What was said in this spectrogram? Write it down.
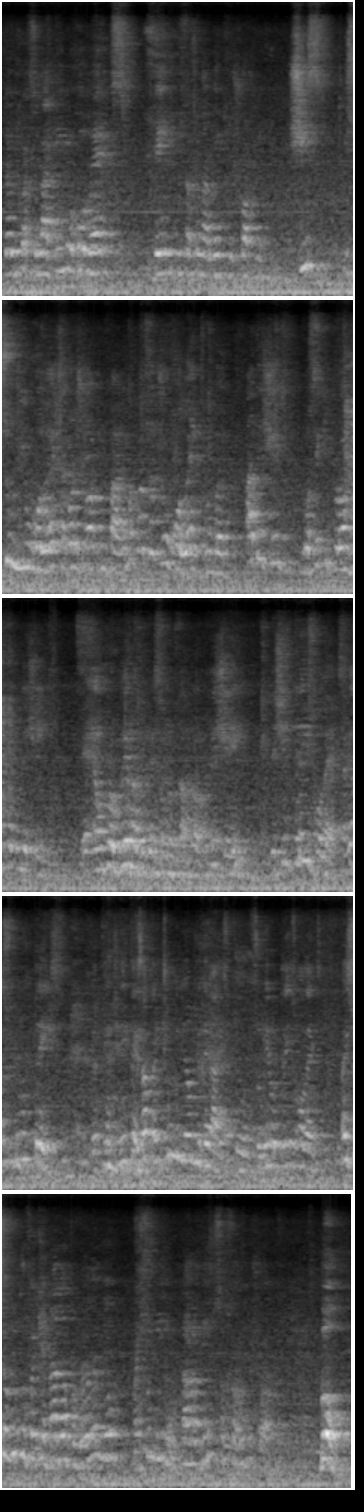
Então, tipo assim, lá tem o Rolex dentro do estacionamento do shopping X, e sumiu o Rolex, agora o shopping paga. Mas quando você tinha um Rolex no banco? Ah, deixei. Você que prova que eu não deixei. É, é um problema da versão da prova. Deixei. Deixei três Rolex. Aliás, sumiram três. Eu tenho direito a exatamente um milhão de reais. Sumiram três Rolex. Mas se o vídeo não foi quebrado, o problema é meu. Mas sumiram. Estava dentro do estacionamento do shopping. Bom,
